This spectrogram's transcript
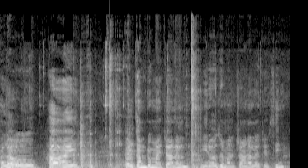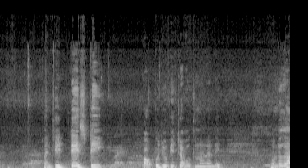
Hello. Hi. Welcome to my channel. ఈరోజు మన ఛానల్ వచ్చేసి మంచి టేస్టీ పప్పు చూపించబోతున్నానండి. ముందుగా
